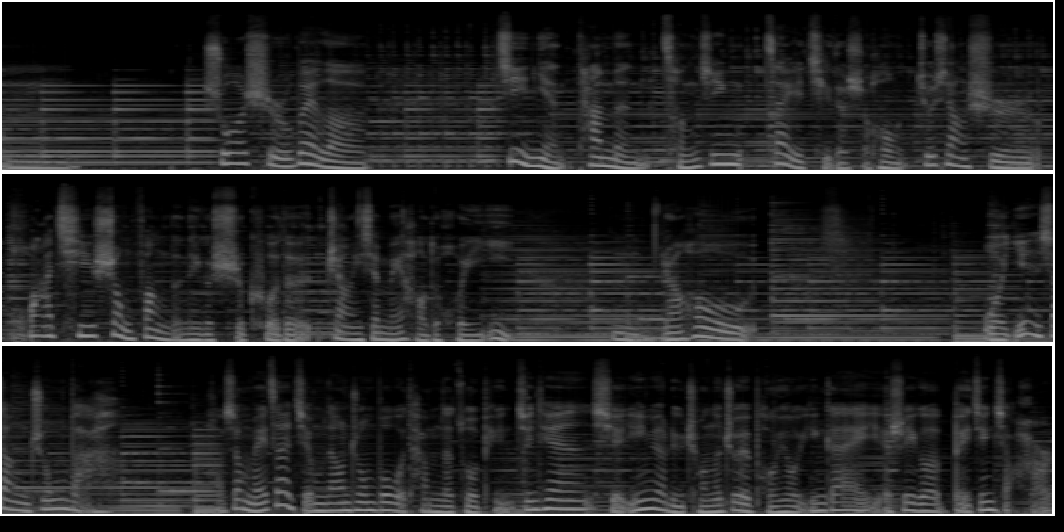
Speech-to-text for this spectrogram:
嗯，说是为了纪念他们曾经在一起的时候，就像是花期盛放的那个时刻的这样一些美好的回忆。嗯，然后我印象中吧，好像没在节目当中播过他们的作品。今天写音乐旅程的这位朋友，应该也是一个北京小孩儿。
